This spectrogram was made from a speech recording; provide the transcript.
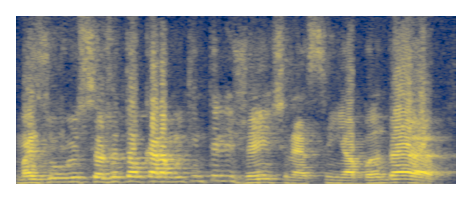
mas o Will Sergeant é um cara muito inteligente, né? Assim, a banda,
